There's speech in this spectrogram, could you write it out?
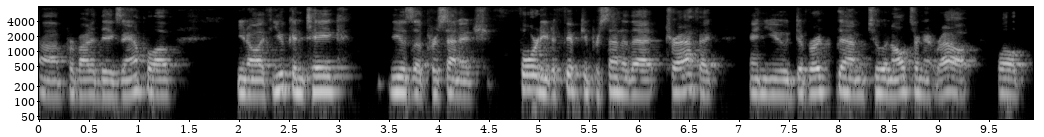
uh, provided the example of, you know, if you can take use a percentage 40 to 50% of that traffic and you divert them to an alternate route well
